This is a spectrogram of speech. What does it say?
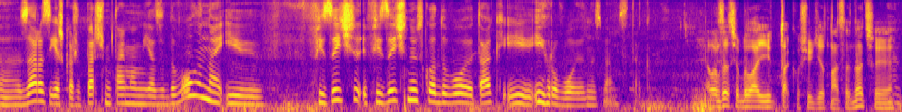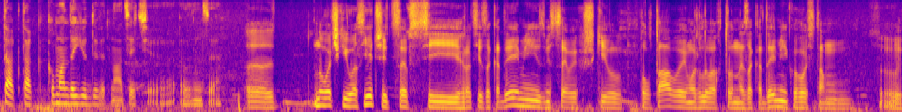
Е, Зараз я ж кажу, першим таймом я задоволена і фізич, фізичною складовою, так, і ігровою, назвемо це так. ЛНЗ ще була і також U19, да? Чи Так, так, команда Ю-19 ЛНЗ. е, новачки у вас є? Чи це всі гравці з академії, з місцевих шкіл Полтави? Можливо, хто не з академії, когось там ви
